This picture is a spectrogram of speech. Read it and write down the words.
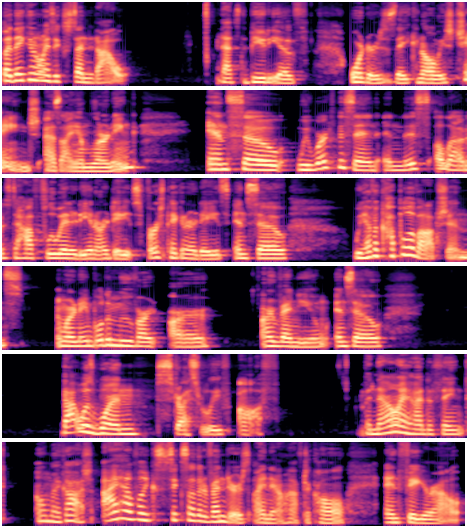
but they can always extend it out that's the beauty of orders is they can always change as i am learning and so we worked this in, and this allowed us to have fluidity in our dates, first pick in our dates. And so we have a couple of options, and we're able to move our our our venue. And so that was one stress relief off. But now I had to think, oh my gosh, I have like six other vendors I now have to call and figure out.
